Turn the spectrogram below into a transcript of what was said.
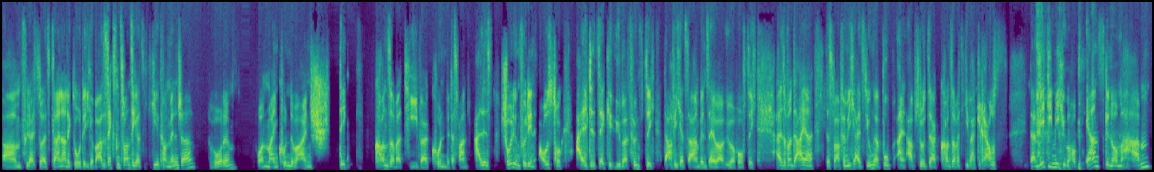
ähm, vielleicht so als kleine Anekdote. Ich war 26, als ich Key Account Manager wurde und mein Kunde war ein stick konservativer Kunde. Das waren alles, Entschuldigung für den Ausdruck, alte Säcke über 50, darf ich jetzt sagen, bin selber über 50. Also von daher, das war für mich als junger Bub ein absoluter konservativer Graus. Damit die mich überhaupt ernst genommen haben,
